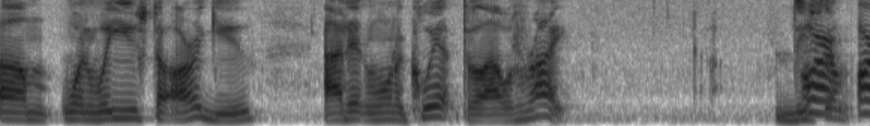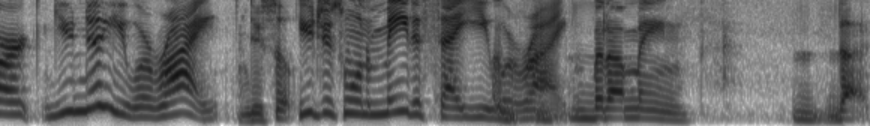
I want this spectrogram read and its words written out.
Um, when we used to argue, I didn't want to quit till I was right. Do Or, some- or you knew you were right. some- You just wanted me to say you were right. But I mean, that,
